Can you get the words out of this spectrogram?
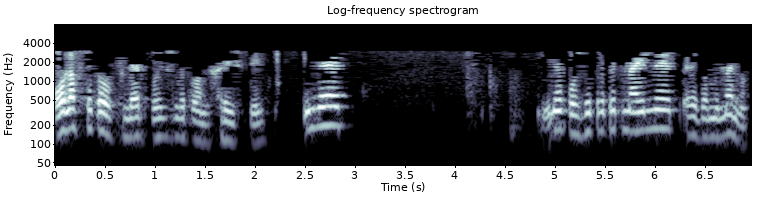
Όλο αυτό το φλερ που έχεις με τον χρήστη είναι, είναι οπωσδήποτε πρέπει να είναι ε, δομημένο.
